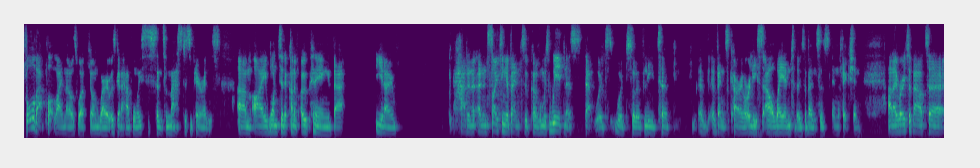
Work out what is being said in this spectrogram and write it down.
for that plot line that I was working on, where it was going to have almost a sense of mass disappearance, um, I wanted a kind of opening that, you know, had an, an, inciting event of kind of almost weirdness that would would sort of lead to events occurring, or at least our way into those events as in the fiction. And I wrote about uh, a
